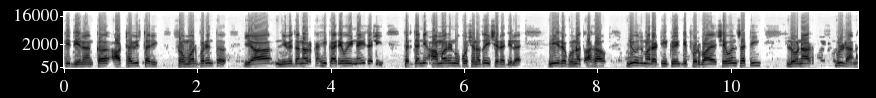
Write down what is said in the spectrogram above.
की दिनांक अठ्ठावीस तारीख सोमवारपर्यंत या निवेदनावर काही कार्यवाही नाही झाली तर त्यांनी आमरण उपोषणाचा इशारा दिलाय. मी Raghunath Aghav news Marathi twenty four by सेवनसाठी लोणार बुलढाणा.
